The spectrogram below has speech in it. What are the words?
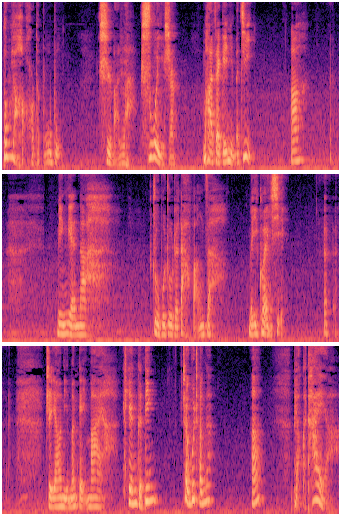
都要好好的补补，吃完了说一声，妈再给你们寄，啊。明年呐，住不住这大房子没关系，只要你们给妈呀添个丁，成不成啊？啊，表个态呀！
